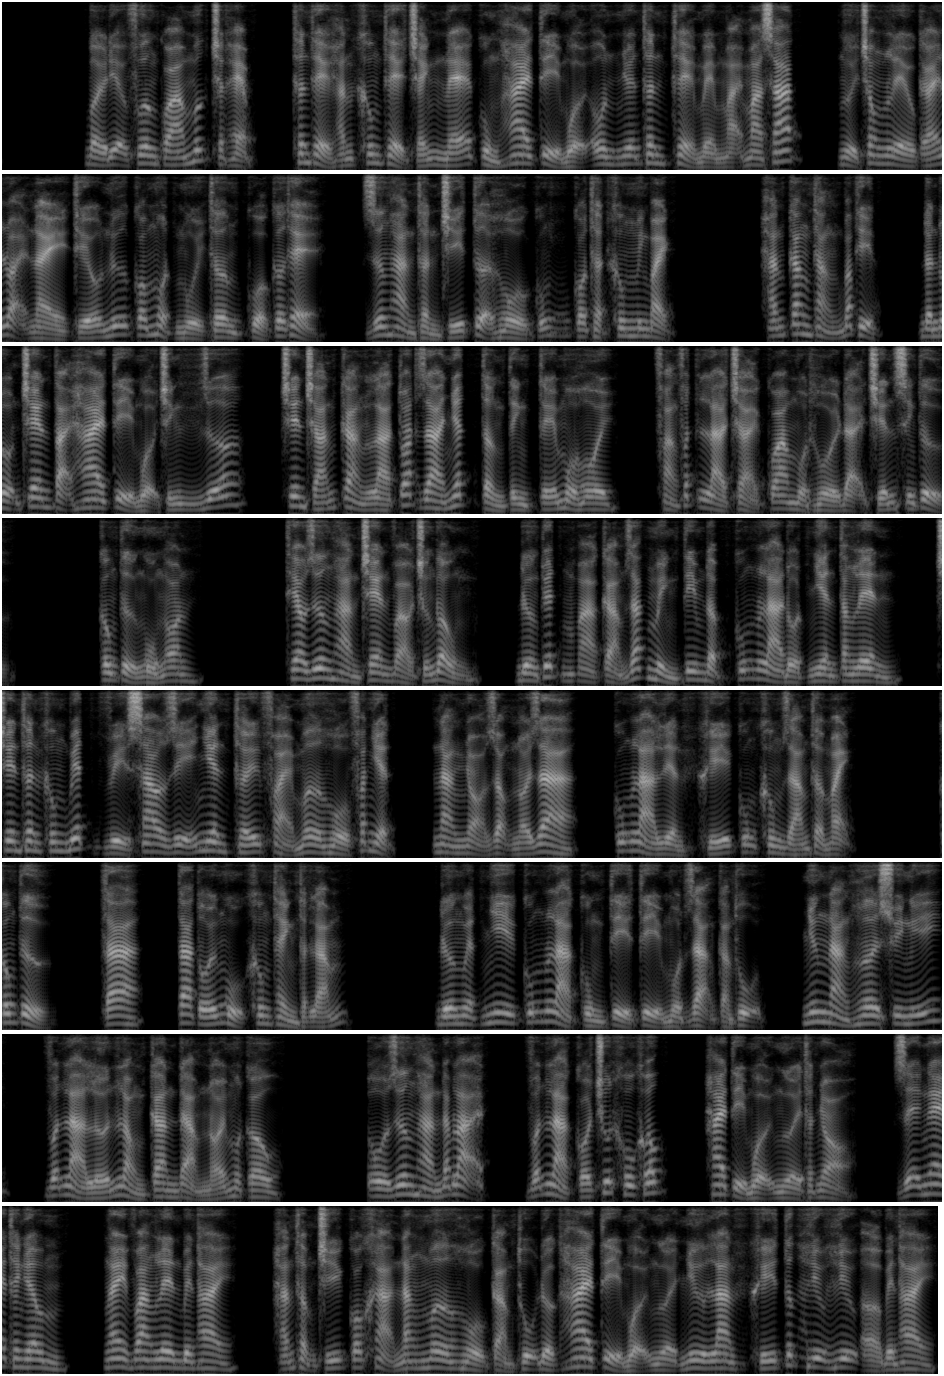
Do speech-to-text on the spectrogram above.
Bởi địa phương quá mức chật hẹp, thân thể hắn không thể tránh né cùng hai tỷ muội ôn nhuyễn thân thể mềm mại ma sát, người trong lều cái loại này thiếu nữ có một mùi thơm của cơ thể, Dương Hàn thần trí tựa hồ cũng có thật không minh bạch. Hắn căng thẳng bắp thịt, đần độn chen tại hai tỷ muội chính giữa, trên trán càng là toát ra nhất tầng tinh tế mồ hôi, phảng phất là trải qua một hồi đại chiến sinh tử. Công tử ngủ ngon. Theo Dương Hàn chen vào trứng đồng, đường tuyết mà cảm giác mình tim đập cũng là đột nhiên tăng lên, trên thân không biết vì sao dĩ nhiên thấy phải mơ hồ phát nhiệt, nàng nhỏ giọng nói ra, cũng là liền khí cũng không dám thở mạnh. Công tử, ta, ta tối ngủ không thành thật lắm. Đường Nguyệt Nhi cũng là cùng tỷ tỷ một dạng cảm thụ, nhưng nàng hơi suy nghĩ, vẫn là lớn lòng can đảm nói một câu. Ô Dương Hàn đáp lại, vẫn là có chút khô khốc, hai tỷ mọi người thật nhỏ, dễ nghe thanh âm, ngay vang lên bên hai, hắn thậm chí có khả năng mơ hồ cảm thụ được hai tỷ mọi người như lan khí tức hưu hưu ở bên hai.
